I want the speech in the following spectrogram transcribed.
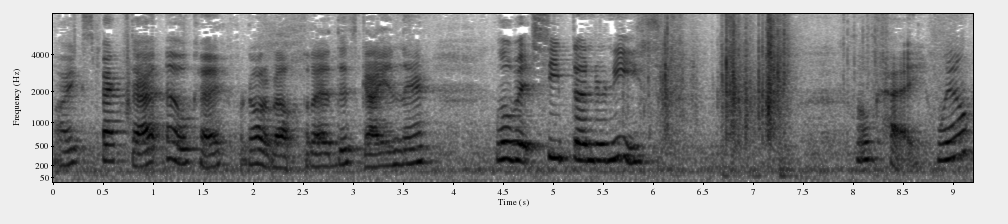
I expect that. Oh, okay, forgot about that I had this guy in there. A little bit seeped underneath. Okay, well,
